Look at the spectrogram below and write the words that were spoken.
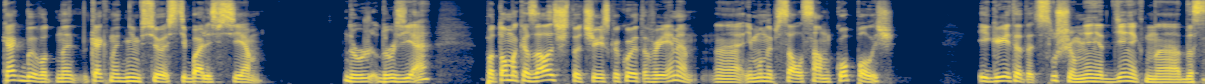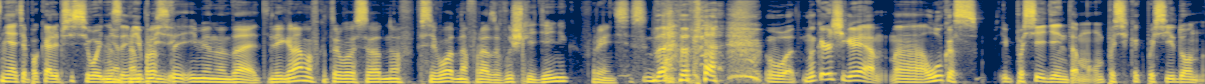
как бы вот на- как над ним все стебались все друж- друзья, потом оказалось, что через какое-то время э, ему написал сам Копполыч и говорит это, слушай, у меня нет денег на доснять апокалипсис сегодня, Нет, займи там просто плизик». именно, да, телеграмма, в которой была всего, одно, всего одна фраза. Вышли денег, Фрэнсис. Да, да, да. Вот. Ну, короче говоря, э, Лукас и по сей день там, он как Посейдон,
